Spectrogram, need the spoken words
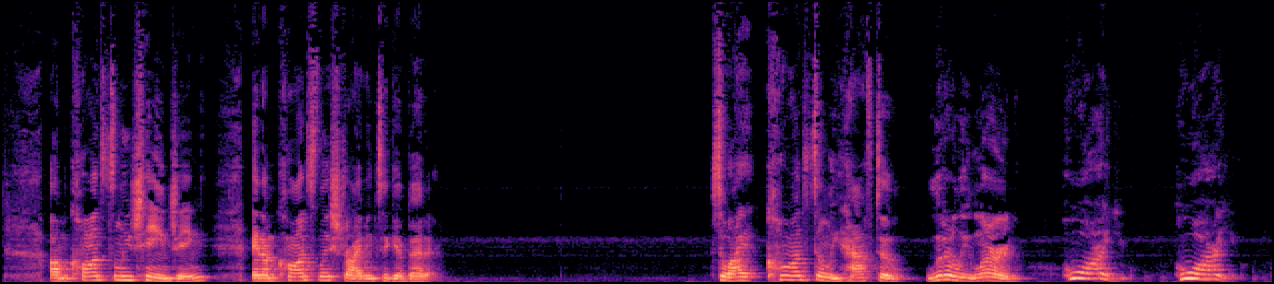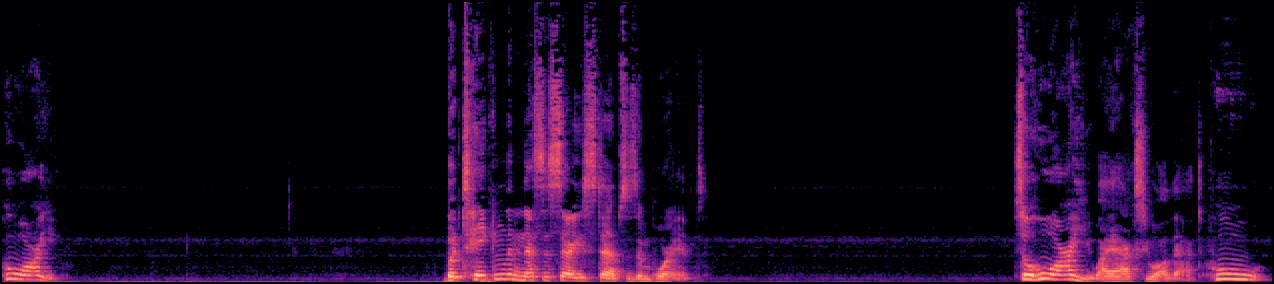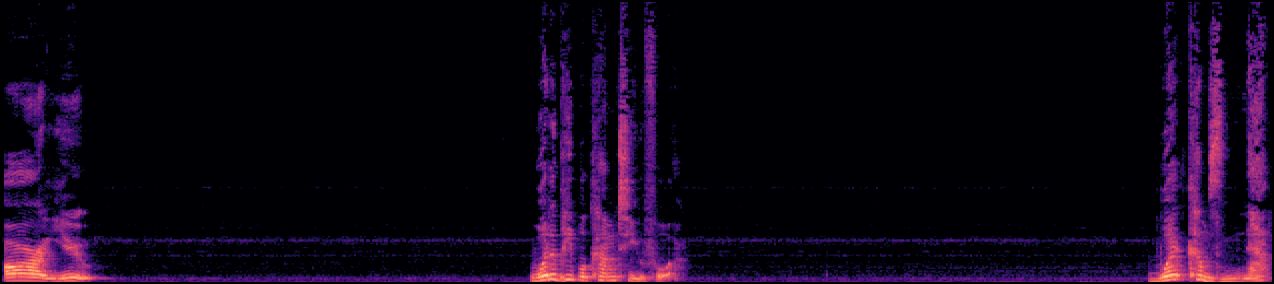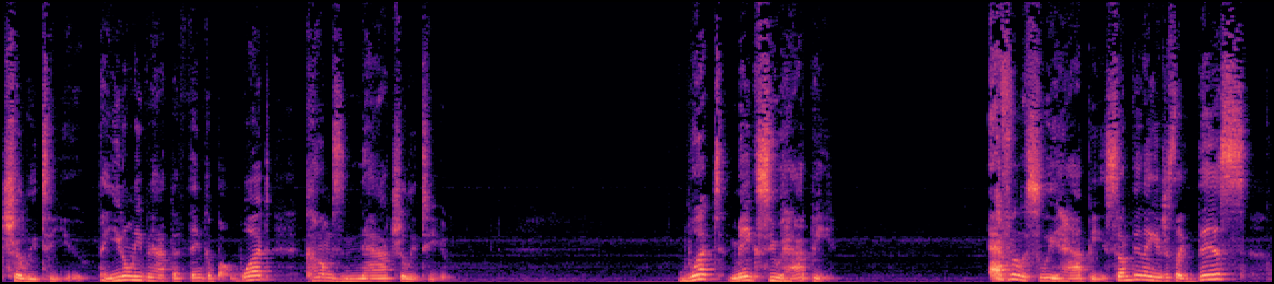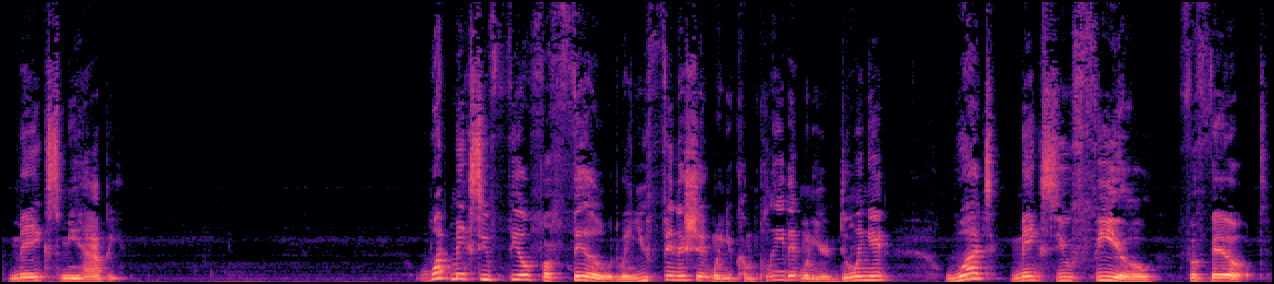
I'm constantly changing, and I'm constantly striving to get better. So I constantly have to literally learn who are you? Who are you? Who are you? But taking the necessary steps is important. So, who are you? I ask you all that. Who are you? What do people come to you for? What comes naturally to you that you don't even have to think about? What comes naturally to you? What makes you happy? Effortlessly happy. Something that you're just like, this makes me happy. What makes you feel fulfilled when you finish it, when you complete it, when you're doing it? What makes you feel fulfilled?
